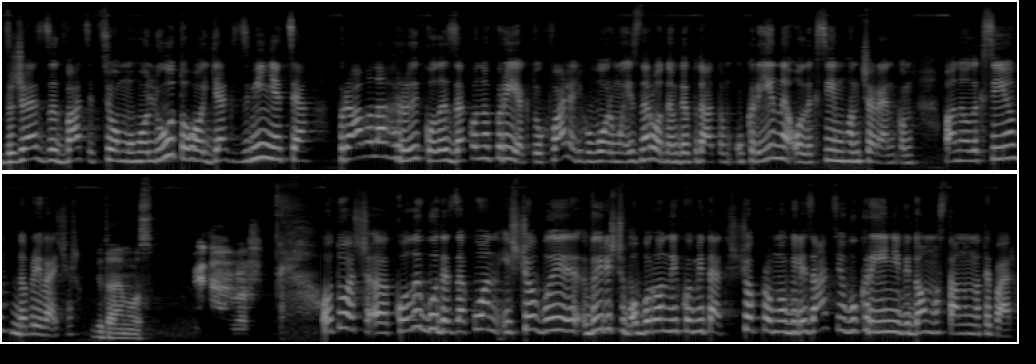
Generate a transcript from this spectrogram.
вже з 27 лютого. Як зміняться правила гри, коли законопроєкт ухвалять? Говоримо із народним депутатом України Олексієм Гончаренком. Пане Олексію, добрий вечір. Вітаємо вас. Вітаю вас. Отож, е, коли буде закон і що ви вирішив оборонний комітет? Що про мобілізацію в Україні відомо станом на тепер?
